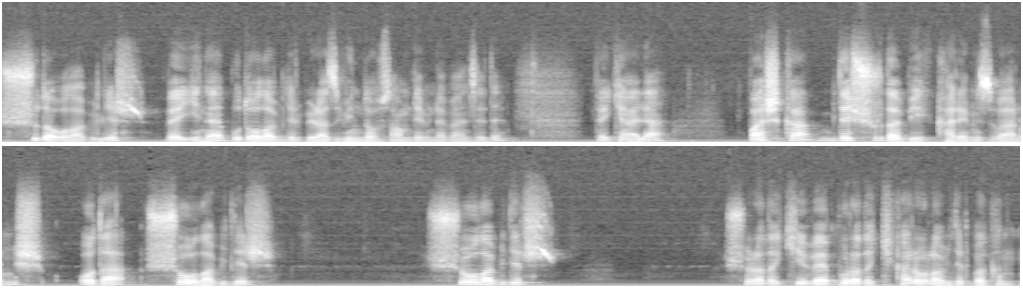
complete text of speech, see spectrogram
Şu da olabilir ve yine bu da olabilir. Biraz Windows amblemine benzedi. Pekala. Başka bir de şurada bir karemiz varmış. O da şu olabilir. Şu olabilir. Şuradaki ve buradaki kare olabilir. Bakın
